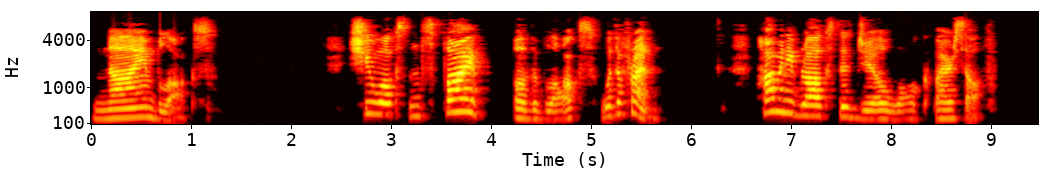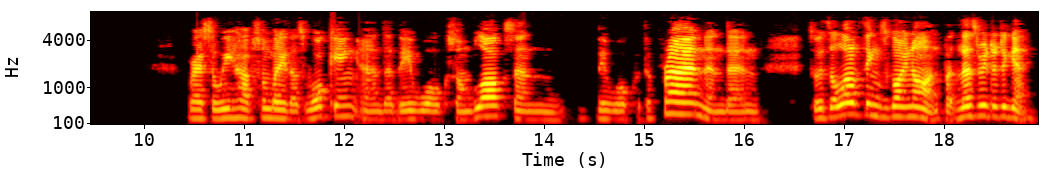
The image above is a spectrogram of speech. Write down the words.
nine blocks. She walks five of the blocks with a friend. How many blocks did Jill walk by herself? Right, so we have somebody that's walking and that they walk some blocks and they walk with a friend and then, so it's a lot of things going on, but let's read it again.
